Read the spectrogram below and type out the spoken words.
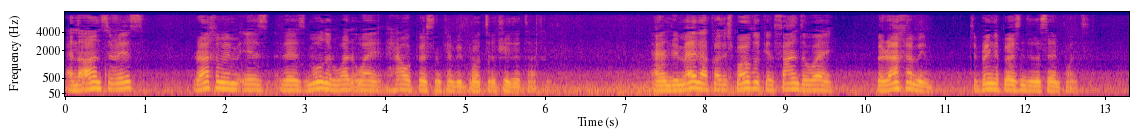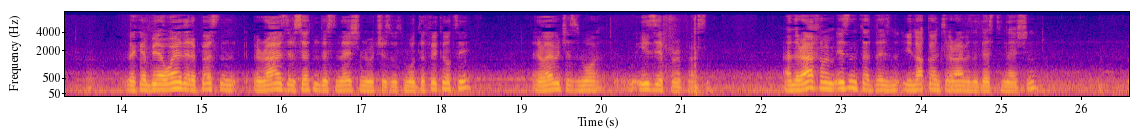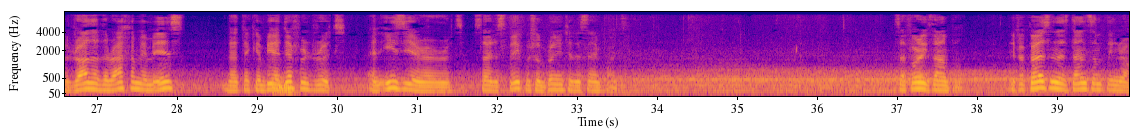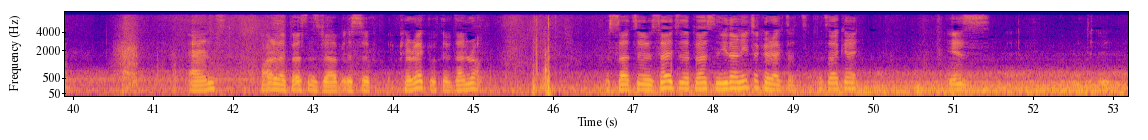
And the answer is, Rachamim is, there's more than one way how a person can be brought to achieve the tafkid. And we made HaKadosh Baruch Hu can find a way, Rachamim, to bring a person to the same point. There can be a way that a person arrives at a certain destination which is with more difficulty, and a way which is more easier for a person. And the Rachamim isn't that you're not going to arrive at the destination, but rather the Rachamim is that there can be a different route, an easier route, so to speak, which will bring you to the same point. So, for example, if a person has done something wrong, and part of that person's job is to correct what they've done wrong. So to say to the person, you don't need to correct it, it's okay, is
